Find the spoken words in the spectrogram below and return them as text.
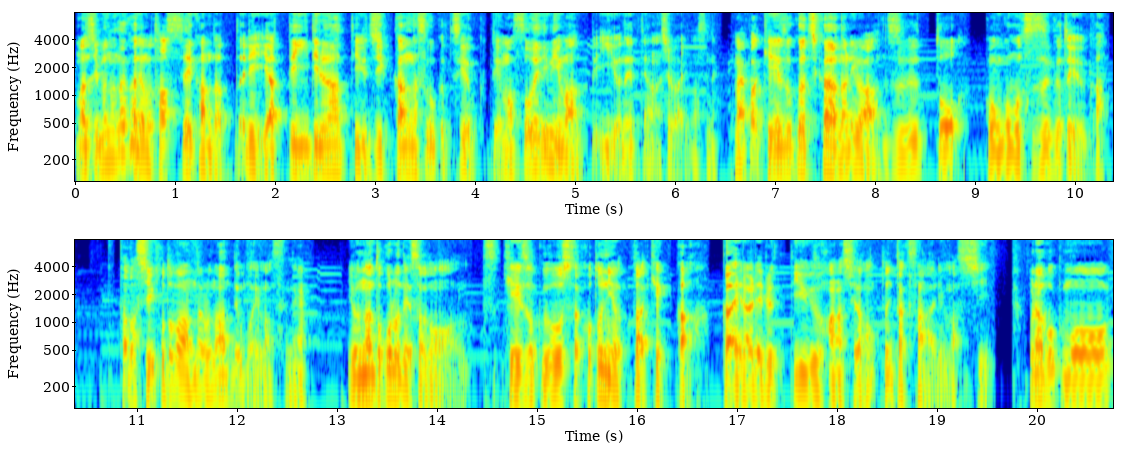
まあ自分の中でも達成感だったり、やっていけるなっていう実感がすごく強くて、まあそういう意味もあっていいよねって話はありますね。まあやっぱ継続が力なりはずっと今後も続くというか、正しい言葉なんだろうなって思いますね。いろんなところでその、継続をしたことによった結果が得られるっていう話は本当にたくさんありますし、これは僕も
